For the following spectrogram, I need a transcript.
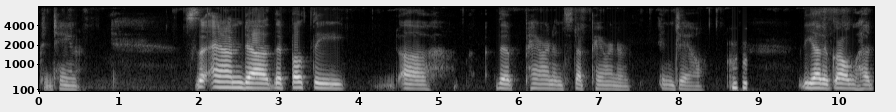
container. So, and uh, that both the uh, the parent and step parent are in jail. Mm-hmm. The other girl had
